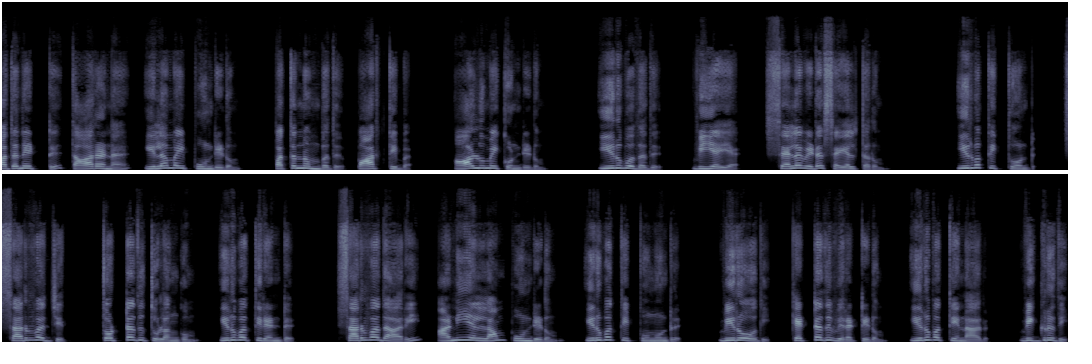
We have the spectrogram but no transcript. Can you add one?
பதினெட்டு. தாரண இளமை பூண்டிடும். பத்தொன்பது. பார்த்திப ஆளுமை கொண்டிடும். இருபது. வியய செலவிட செயல் தரும். இருபத்தி தோன்று சர்வஜித் தொட்டது துலங்கும் இருபத்தி ரெண்டு சர்வதாரி அணியெல்லாம் பூண்டிடும். இருபத்தி மூன்று விரோதி கெட்டது விரட்டிடும். இருபத்தி நாறு விக்ருதி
